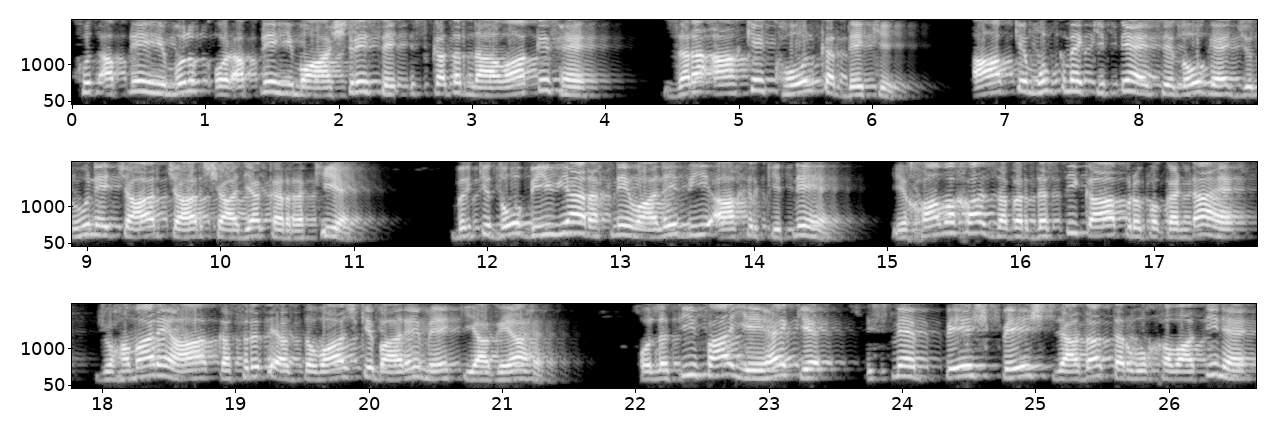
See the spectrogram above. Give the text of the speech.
خود اپنے ہی ملک اور اپنے ہی معاشرے سے اس قدر ناواقف ہیں۔ ذرا آنکھیں کھول کر دیکھیں۔ آپ کے ملک میں کتنے ایسے لوگ ہیں جنہوں نے چار چار شادیاں کر رکھی ہے بلکہ دو بیویاں رکھنے والے بھی آخر کتنے ہیں؟ یہ خواہ زبردستی کا پروپکنڈا ہے جو ہمارے ہاں کثرت ازدواج کے بارے میں کیا گیا ہے۔ اور لطیفہ یہ ہے کہ اس میں پیش پیش زیادہ تر وہ خواتین ہیں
